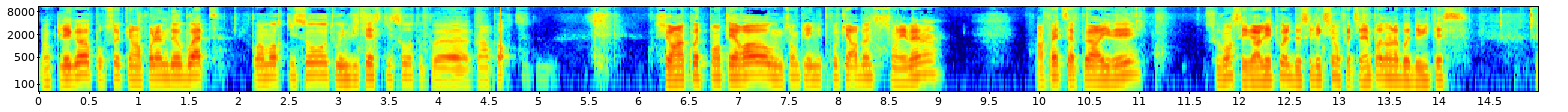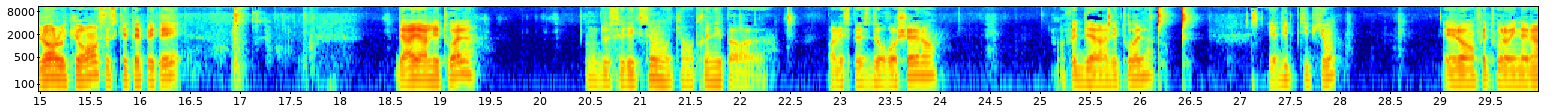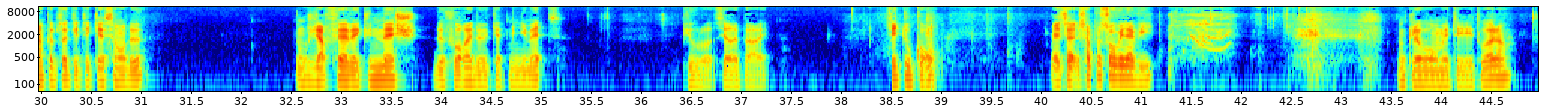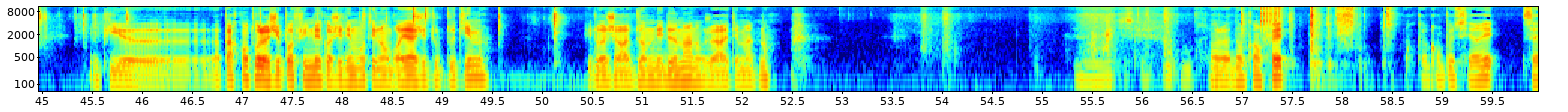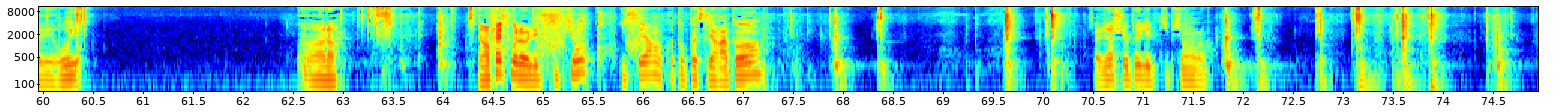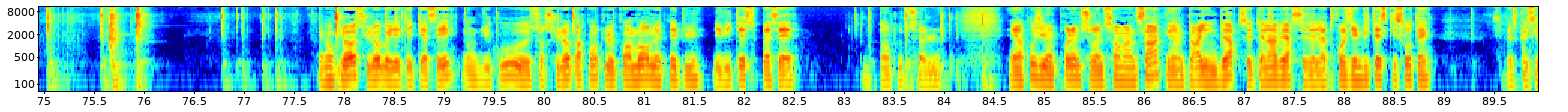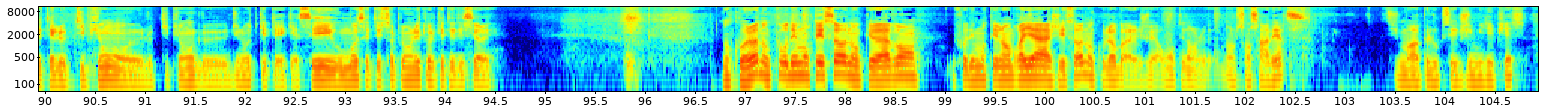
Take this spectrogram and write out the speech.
Donc les gars, pour ceux qui ont un problème de boîte, point mort qui saute ou une vitesse qui saute, ou peu, importe. Sur un quad Pantera, où il me semble que les nitrocarbones sont les mêmes, en fait ça peut arriver, souvent c'est vers l'étoile de sélection en fait, c'est même pas dans la boîte de vitesse. Là en l'occurrence, ce qui était pété, derrière l'étoile, de sélection qui est entraînée par, euh, par l'espèce de rocher là, en fait derrière l'étoile, il y a des petits pions. Et là en fait voilà, il y en avait un comme ça qui était cassé en deux. Donc je l'ai refait avec une mèche de forêt de 4 mm. Puis voilà, c'est réparé. C'est tout con. Mais ça, peut sauver la vie. Donc là vous remettez l'étoile. Hein. Et puis euh, par contre là j'ai pas filmé quand j'ai démonté l'embrayage et tout le tout team. Puis là j'aurais besoin de mes deux mains donc je vais arrêter maintenant. Euh, voilà donc en fait on peut serrer, ça verrouille. Voilà. Et en fait, voilà, les petits pions, ils servent quand on passe les rapports. Ça vient choper les petits pions, là. Et donc là, celui-là, bah, il était cassé. Donc du coup, euh, sur celui-là, par contre, le point mort ne tenait plus. Les vitesses passaient tout le temps toutes seules. Et un coup, j'ai eu un problème sur une 125. Et pareil, une dirt, c'était l'inverse. C'était la troisième vitesse qui sautait. C'est parce que c'était le petit pion, euh, le petit pion d'une autre qui était cassé, ou moi c'était simplement l'étoile qui était desserrée. Donc voilà, donc pour démonter ça, donc euh, avant, il faut démonter l'embrayage et ça, donc là bah, je vais remonter dans le, dans le sens inverse. Si je me rappelle où c'est que j'ai mis les pièces.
